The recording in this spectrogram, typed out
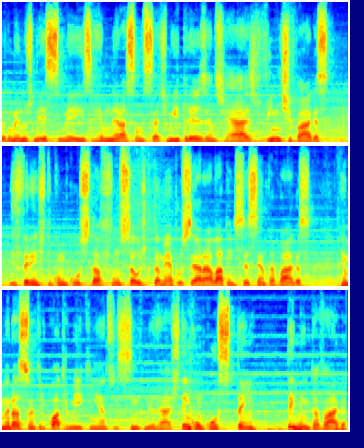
pelo menos nesse mês. Remuneração de R$ 7.300, 20 vagas. Diferente do concurso da Fun Saúde, que também é para o Ceará. Lá tem 60 vagas. Remuneração entre R$ 4.500 e R$ 5.000. Tem concurso? Tem. Tem muita vaga?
